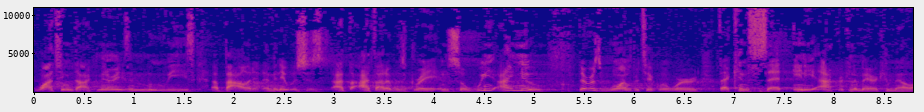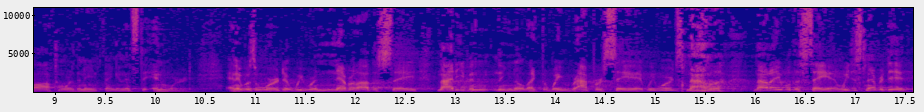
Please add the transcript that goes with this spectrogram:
watching documentaries and movies about it. I mean, it was just, I, th- I thought it was great. And so we, I knew there was one particular word that can set any African American male off more than anything, and it's the N word. And it was a word that we were never allowed to say, not even, you know, like the way rappers say it. We were just not, not able to say it. We just never did.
